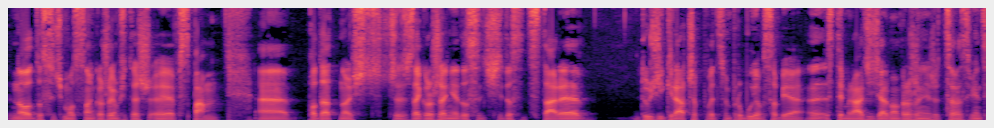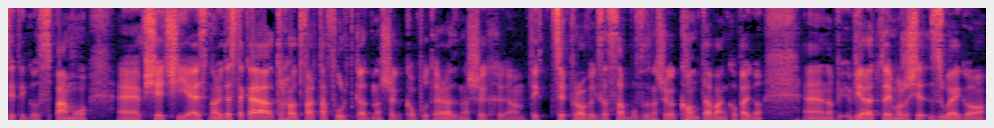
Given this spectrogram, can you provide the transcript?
no, dosyć mocno angażują się też e, w spam. E, podatność, czy zagrożenie dosyć, dosyć stare duzi gracze powiedzmy próbują sobie e, z tym radzić, ale mam wrażenie, że coraz więcej tego spamu w sieci jest. No i to jest taka trochę otwarta furtka do naszego komputera, do naszych tych cyfrowych zasobów, do naszego konta bankowego. No, wiele tutaj może się złego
